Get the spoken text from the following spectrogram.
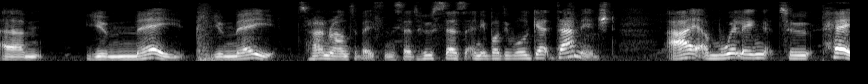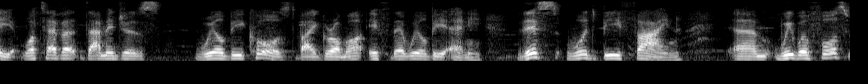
Um, you may, you may turn around to Beis and said, who says anybody will get damaged? I am willing to pay whatever damages will be caused by Groma, if there will be any. This would be fine. Um, we will force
